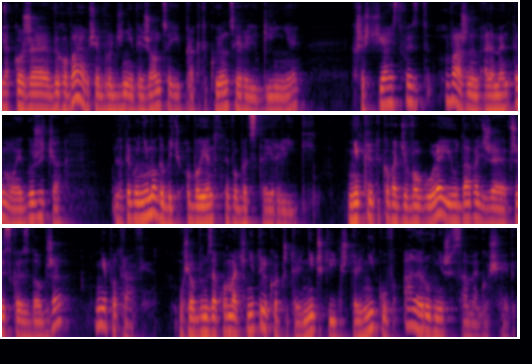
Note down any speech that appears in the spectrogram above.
Jako, że wychowałem się w rodzinie wierzącej i praktykującej religijnie, chrześcijaństwo jest ważnym elementem mojego życia, dlatego nie mogę być obojętny wobec tej religii. Nie krytykować w ogóle i udawać, że wszystko jest dobrze? Nie potrafię. Musiałbym zakłamać nie tylko czytelniczki i czytelników, ale również samego siebie.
